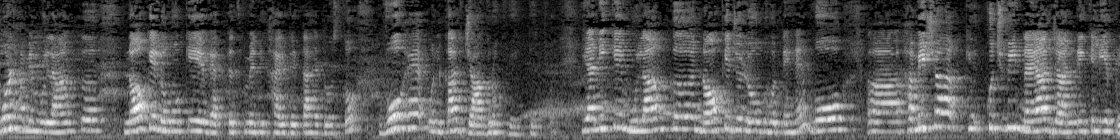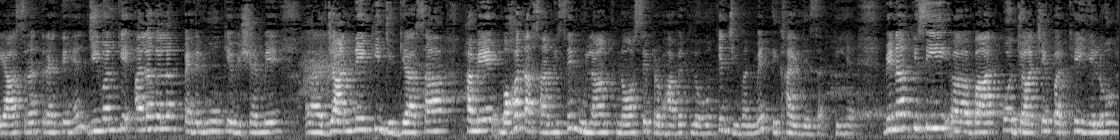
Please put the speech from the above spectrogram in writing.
गुण हमें मूलांक नौ के लोगों के व्यक्तित्व में दिखाई देता है दोस्तों, वो है उनका जागरूक व्यक्तित्व। यानी कि मूलांक नौ के जो लोग होते हैं वो आ, हमेशा कुछ भी नया जानने के लिए प्रयासरत रहते हैं। जीवन के अलग अलग पहलुओं के विषय में आ, जानने की जिज्ञासा हमें बहुत आसानी से मूलांक नौ से प्रभावित लोगों के जीवन में दिखाई दे सकती है। बिना किसी आ, बात को जांचे परखे ये लोग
